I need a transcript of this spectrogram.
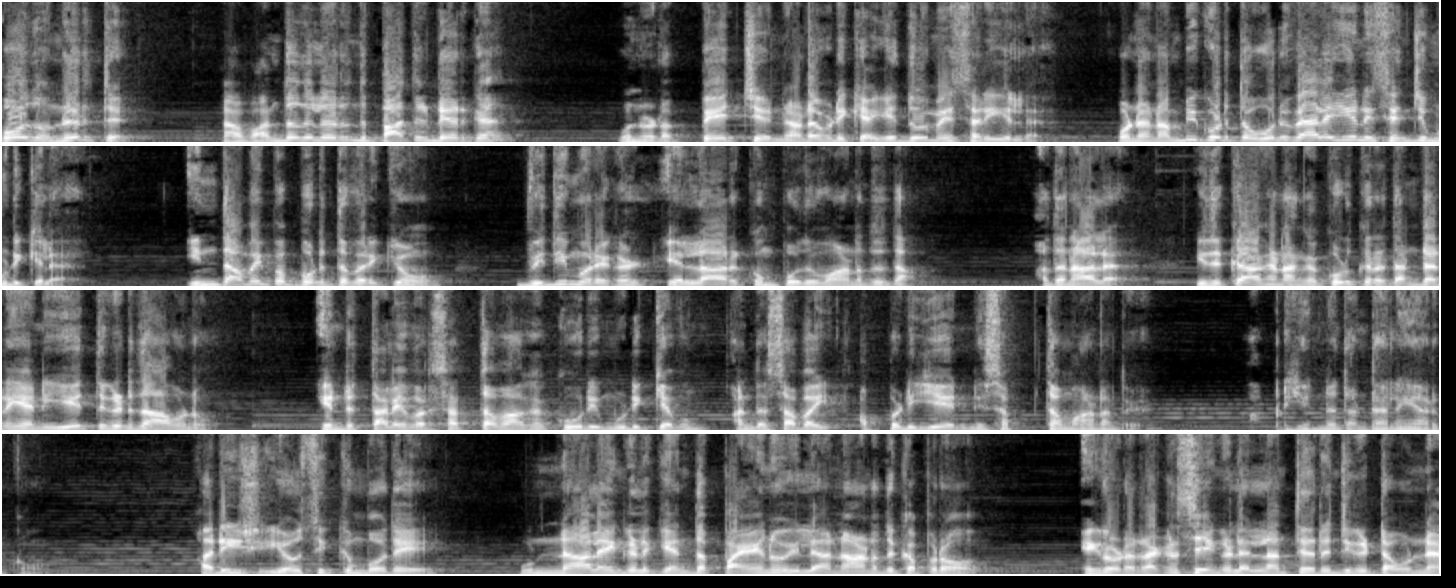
போதும் நிறுத்து. நான் வந்ததுலேருந்து பார்த்துக்கிட்டே இருக்கேன். உன்னோட பேச்சு நடவடிக்கை எதுவுமே சரியில்லை. உன்னை நம்பி கொடுத்த ஒரு வேலையும் நீ செஞ்சு முடிக்கல. இந்த அமைப்பை பொறுத்த வரைக்கும் விதிமுறைகள் எல்லாருக்கும் பொதுவானது தான் அதனால் இதுக்காக நாங்கள் கொடுக்குற தண்டனையை நீ ஏற்றுக்கிட்டு தான் ஆகணும். என்று தலைவர் சத்தமாக கூறி முடிக்கவும் அந்த சபை அப்படியே நிசப்தமானது. அப்படி என்ன தண்டனையாக இருக்கும்? ஹரீஷ் யோசிக்கும் போதே உன்னால் எங்களுக்கு எந்த பயனும் இல்லைன்னு ஆனதுக்கப்புறம் எங்களோட ரகசியங்கள் எல்லாம் தெரிஞ்சுக்கிட்ட உன்னை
